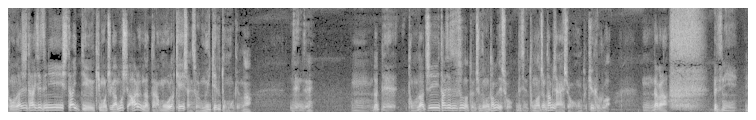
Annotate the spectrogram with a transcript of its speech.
友達大切にしたいっていう気持ちがもしあるんだったらもう俺は経営者にそれ向いてると思うけどな。全然、うん、だって友達大切にするのって自分のためでしょ。別に友達のためじゃないでしょ。本当究極は、うん、だから別に、う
